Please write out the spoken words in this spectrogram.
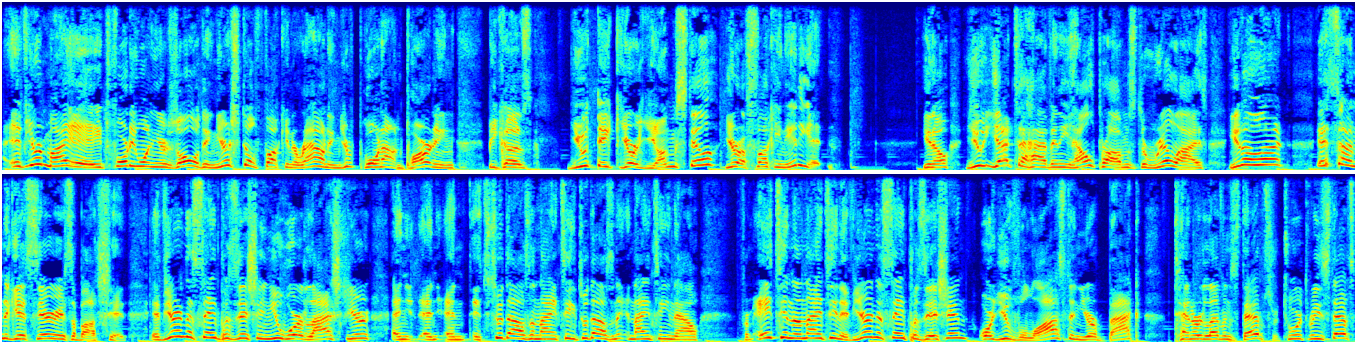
if you're my age, 41 years old, and you're still fucking around and you're going out and partying because you think you're young still, you're a fucking idiot. You know, you yet to have any health problems to realize, you know what? It's time to get serious about shit. If you're in the same position you were last year and, and, and it's 2019, 2019 now, from 18 to 19, if you're in the same position or you've lost and you're back 10 or 11 steps or two or three steps,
